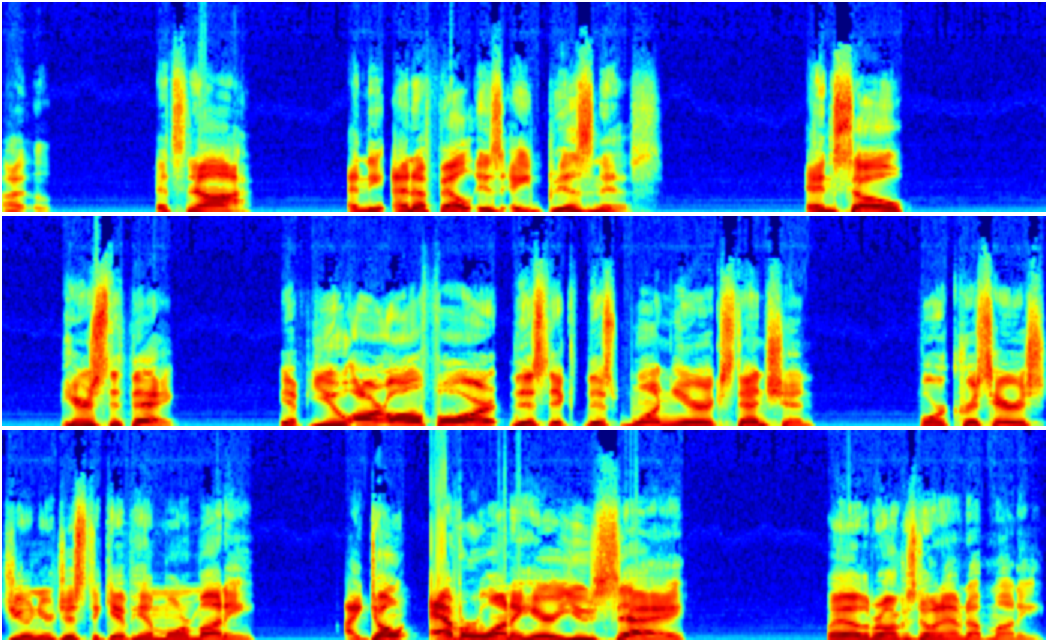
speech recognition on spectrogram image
Uh, it's not. And the NFL is a business. And so here's the thing. If you are all for this this one year extension for Chris Harris Jr. just to give him more money, I don't ever want to hear you say, well, the Broncos don't have enough money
